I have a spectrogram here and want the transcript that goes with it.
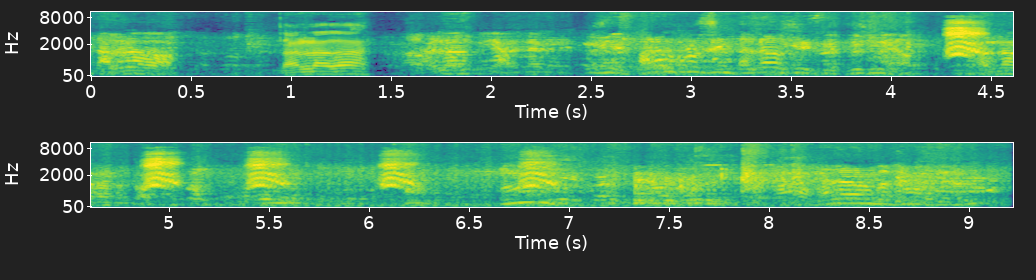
날라가. 날라가. 날라가는. 바람 불어주면 날아갈 수 있어요. 조심해요. 날라가는 거. 날아가는 거 조심하세요.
